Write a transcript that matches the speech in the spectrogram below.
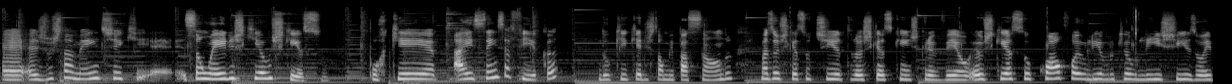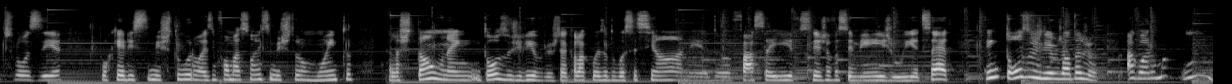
é, é justamente que é, são eles que eu esqueço. Porque a essência fica, do que, que eles estão me passando, mas eu esqueço o título, eu esqueço quem escreveu, eu esqueço qual foi o livro que eu li, X ou Y ou Z, porque eles se misturam, as informações se misturam muito. Elas estão né, em todos os livros, daquela coisa do você se ame, do faça isso, seja você mesmo e etc. Tem todos os livros de autoajuda. Agora, uma, um,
